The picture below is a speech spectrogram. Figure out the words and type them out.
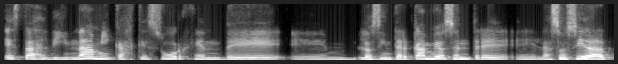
estas dinámicas que surgen de em, los intercambios entre eh, la sociedad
